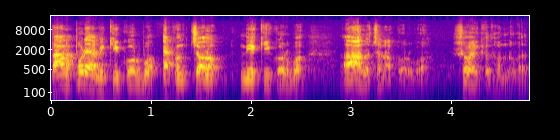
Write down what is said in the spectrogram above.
তারপরে আমি কি করব, এখন চলক নিয়ে কি করব আলোচনা করব। সবাইকে ধন্যবাদ।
